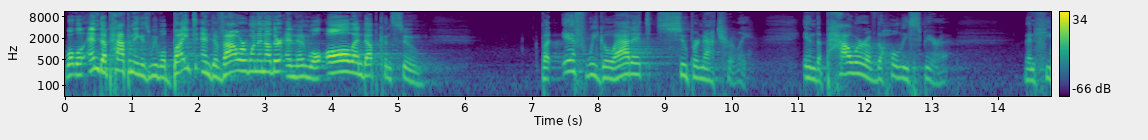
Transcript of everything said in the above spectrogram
what will end up happening is we will bite and devour one another, and then we'll all end up consumed. But if we go at it supernaturally, in the power of the Holy Spirit, then He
